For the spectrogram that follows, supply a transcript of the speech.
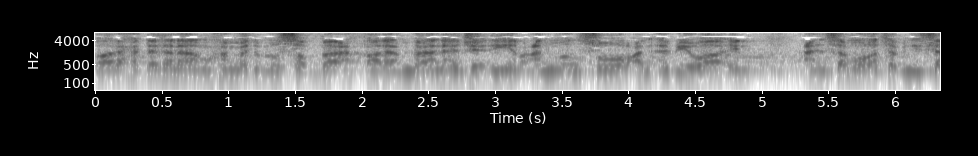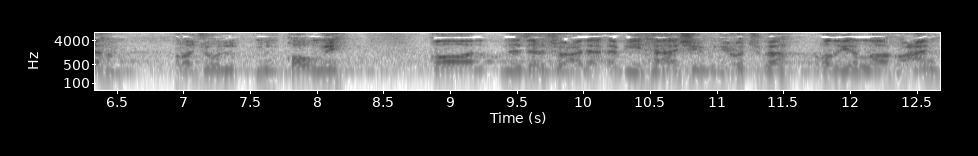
قال حدثنا محمد بن الصباح قال أنبأنا جرير عن منصور عن أبي وائل عن سمرة بن سهم رجل من قومه قال نزلت على أبي هاشم بن عتبة رضي الله عنه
